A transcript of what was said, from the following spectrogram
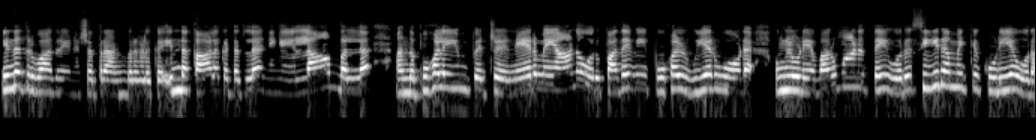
இந்த திருவாதிரை நட்சத்திர அன்பர்களுக்கு இந்த காலகட்டத்துல நீங்க எல்லாம் வல்ல அந்த புகழையும் பெற்று நேர்மையான ஒரு பதவி புகழ் உயர்வோட உங்களுடைய வருமானத்தை ஒரு சீரமைக்கக்கூடிய ஒரு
